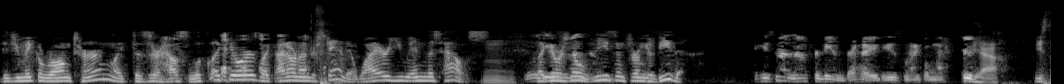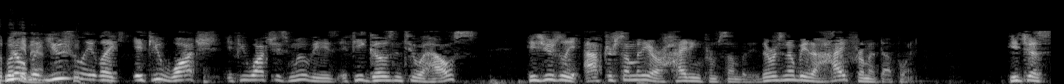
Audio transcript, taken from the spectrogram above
Did you make a wrong turn? Like, does their house look like yours? Like, I don't understand it. Why are you in this house? Mm. Like, there was no reason for him to be there. He's not known for being bright. He's Michael Myers. Yeah. He's the No, but usually, like, if you watch, if you watch these movies, if he goes into a house, he's usually after somebody or hiding from somebody. There was nobody to hide from at that point. He just,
